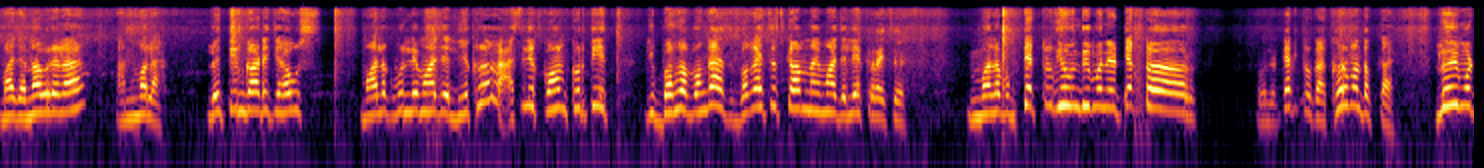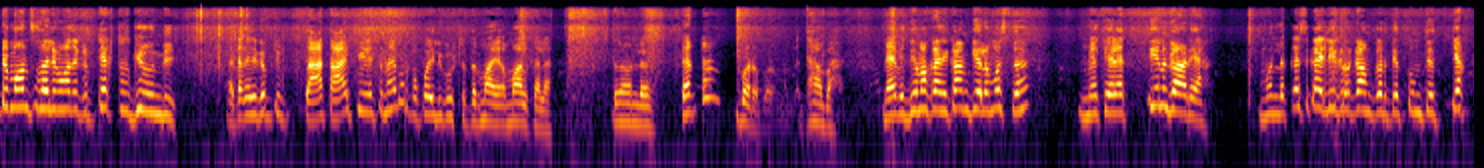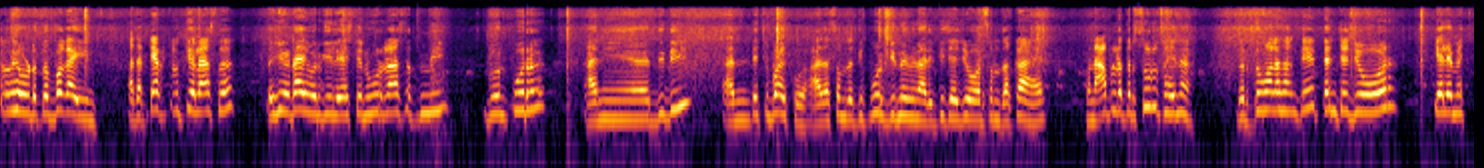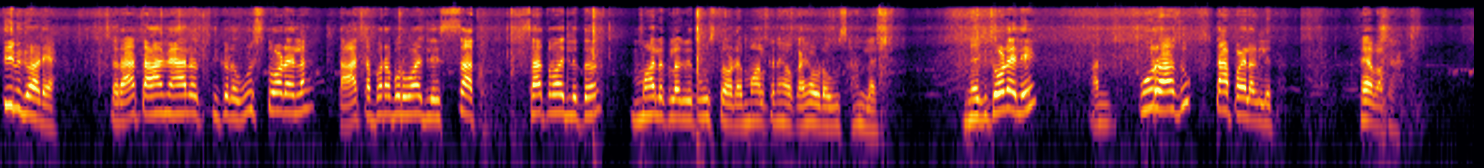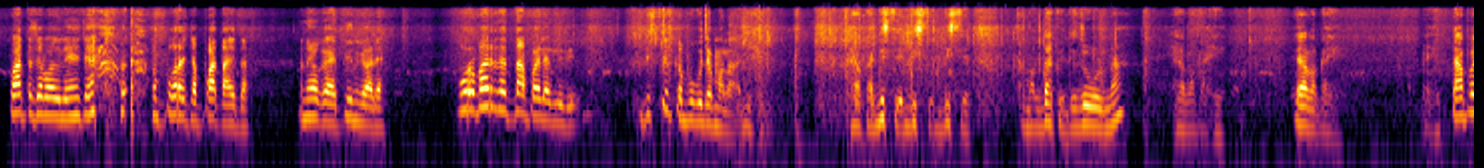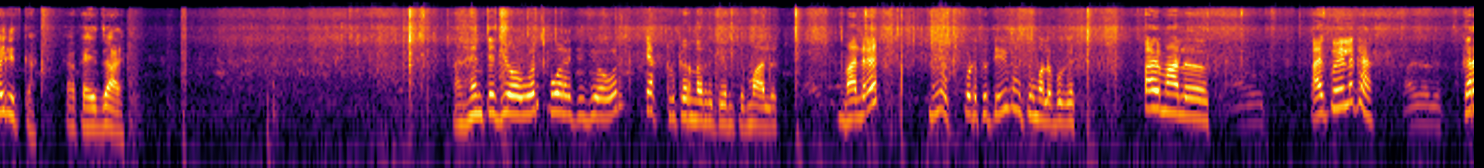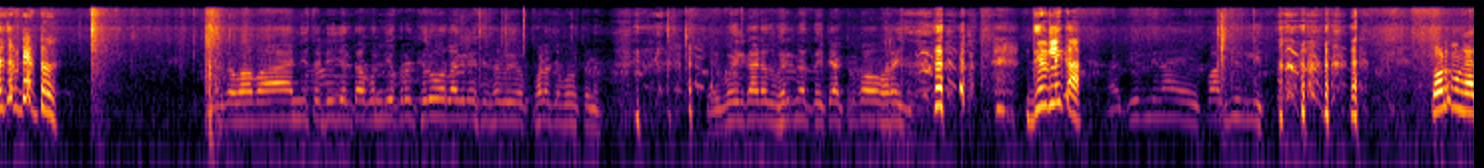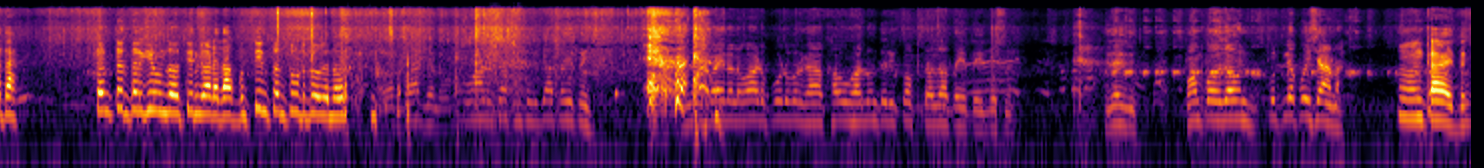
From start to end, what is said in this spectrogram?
माझ्या नवऱ्याला आणि मला. लय तीन गाड्याची हाऊस. मालक बोलले माझे लेकरं असले काम करतेत की बघा बघाच बघायचंच काम नाही माझ्या लेकरायचं. मला मग ट्रॅक्टर घेऊन दे म्हणे ट्रॅक्टर. म्हणलं ट्रॅक्टर काय? खरं म्हणतात काय? लय मोठे माणसं झाले माझ्याकडे ट्रॅक्टर घेऊन दे. आता काही गपची आता ऐकू यायचं नाही बरं का पहिली गोष्ट तर माझ्या मालकाला. तर म्हणलं ट्रॅक्टर? बरं बरं. म्हणलं थांबा. मी बी दिमाखाने काम केलं मस्त. मी केल्या तीन गाड्या. म्हणलं कसं काय लेकरं काम करते? तुमचे ट्रॅक्टर एवढं तर बघा येईन. आता ट्रॅक्टर केलं असतं तर हे ड्रायव्हर गेले असते आणि उरला असतात मी दोन पोरं आणि दिदी आणि त्याची बायको. आता समजा ती पोरगी नवीन आली तिच्या जीवावर समजा काय आहे. पण आपलं तर सुरूच आहे ना. तर तुम्हाला सांगते त्यांच्या जीवावर केल्या मी तीन गाड्या. तर आता आम्ही आलो तिकडं ऊस तोडायला तर आता बरोबर वाजले सात. सात वाजले तर मालक लागले तर ऊस तोडाय मालकाने हो का एवढा ऊस आणलाय. मी बी तोडायले आणि पोरं अजून तापायला लागलेत. हे बघा. पाताच्या बाजूला ह्याच्या पोराच्या पाता आहेत. आणि हो काय तीन गाड्या. पोरं बाहेर आहेत तापायला लागलेली. दिसतेत का बघू द्या मला आधी. हे काय दिसते दिसते दिसते तुम्हाला दाखवते जवळ ना ह्या बघा हे. ह्या बघा हे. हे तापायलेत का? ह्या काय जाळ. आणि ह्यांच्या जीवावर पोराच्या जीवावर ट्रॅक्टर करणार होते आमचे मालक. मालक नाही पडत होते तुम्हाला बघत. अय मालक ऐकू येईल का? करायचं का ट्रॅक्टर बाबा नुसतं डिझेल टाकून लेकरं फिरवावं लागले असे सगळे फळाच्या भोवतनं. हे बैल गाड्यात भरी ना ट्रॅक्टर कवा भरायची. जिरली का? हा, जिरली नाही पाच जिरली. तोड मग आता. टन टन तर घेऊन जाऊ तीन गाड्यात आपण. तीन टन तोड दोघं झालं. वाढ टाकून तरी जाता येते बैलाला वाढ पोटभर घा खाऊ घालून तरी कोपटा जाता येते बसून. पंपावर जाऊन कुठले पैसे आणा. 嗯，改的。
